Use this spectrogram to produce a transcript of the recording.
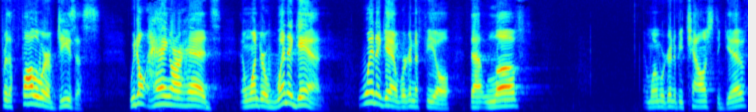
for the follower of Jesus, we don't hang our heads and wonder when again, when again we're going to feel that love and when we're going to be challenged to give,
